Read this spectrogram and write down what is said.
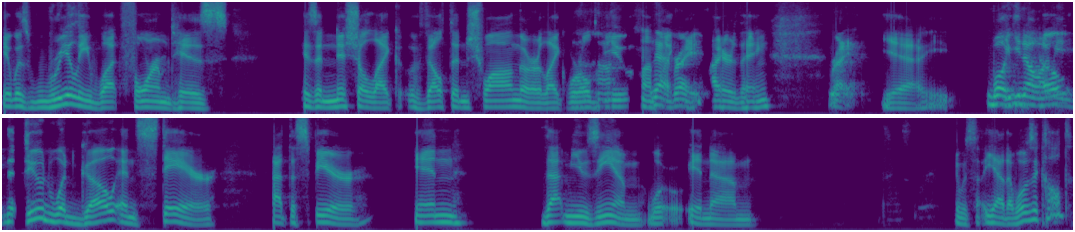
It was really what formed his his initial like Weltanschauung or like worldview uh-huh. on yeah, like right. the entire thing. Right. Yeah. Well, you know, go, I mean, the dude would go and stare at the spear in that museum in um it was yeah the what was it called?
